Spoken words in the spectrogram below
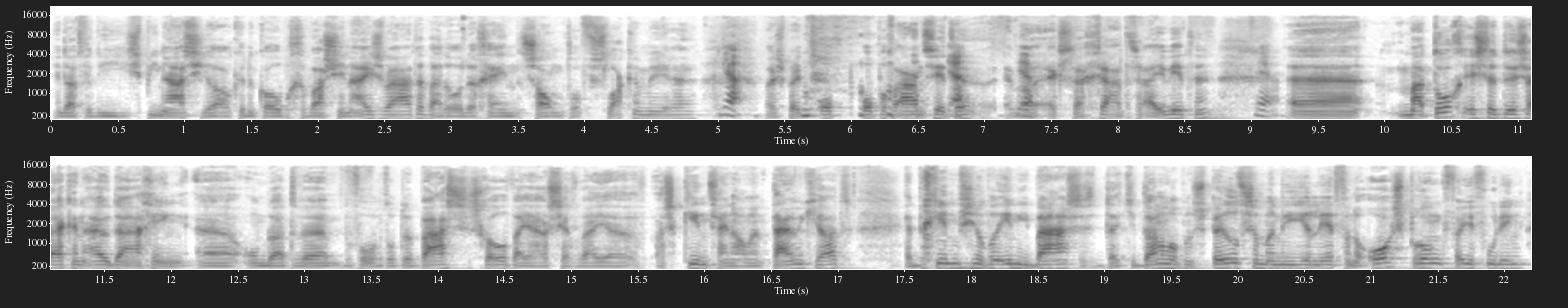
En dat we die spinazie al kunnen kopen gewassen in ijswater, waardoor er geen zand of slakken meer eh, Ja, waar op, op of aan zitten. Ja, En wel ja. extra gratis eiwitten. ja. Eh, maar toch is het dus eigenlijk een uitdaging, eh, omdat we bijvoorbeeld op de basisschool, waar je zegt, waar je als kind zijn al een tuintje had. Het begint misschien ook wel in die basis. Dat je dan al op een speelse manier leert van de oorsprong van je voeding.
